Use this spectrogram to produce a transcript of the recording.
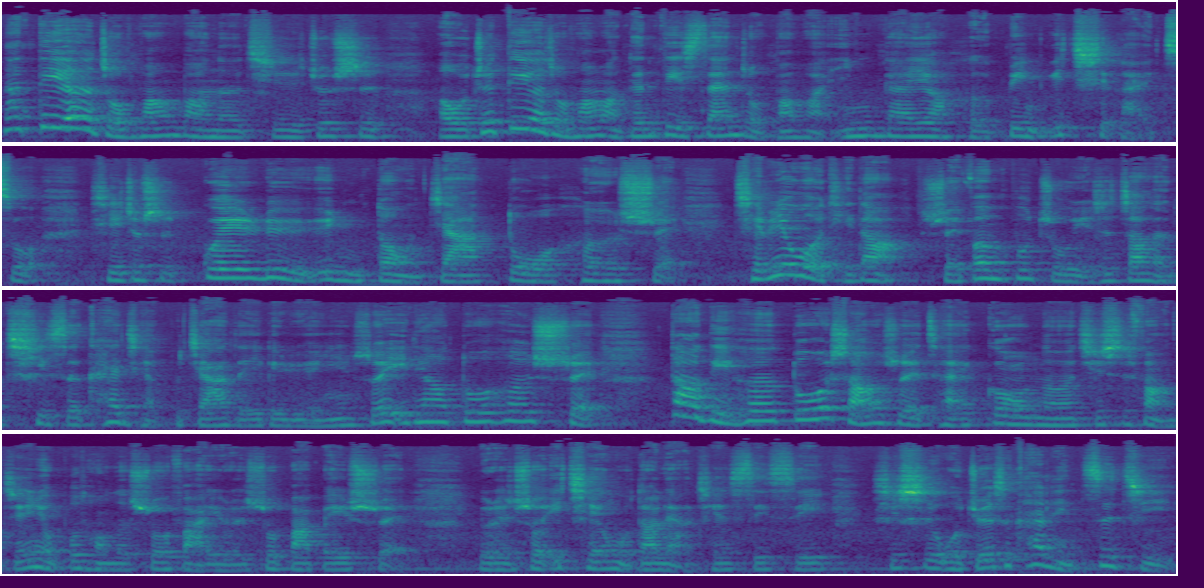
那第二种方法呢，其实就是呃，我觉得第二种方法跟第三种方法应该要合并一起来做，其实就是规律运动加多喝水。前面我有提到，水分不足也是造成气色看起来不佳的一个原因，所以一定要多喝水。到底喝多少水才够呢？其实坊间有不同的说法，有人说八杯水，有人说一千五到两千 CC。其实我觉得是看你自己。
